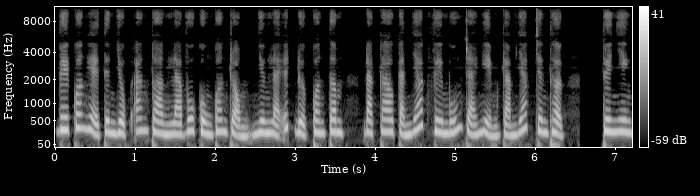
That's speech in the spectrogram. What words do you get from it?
Việc quan hệ tình dục an toàn là vô cùng quan trọng nhưng lại ít được quan tâm, đặt cao cảnh giác vì muốn trải nghiệm cảm giác chân thật. Tuy nhiên,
